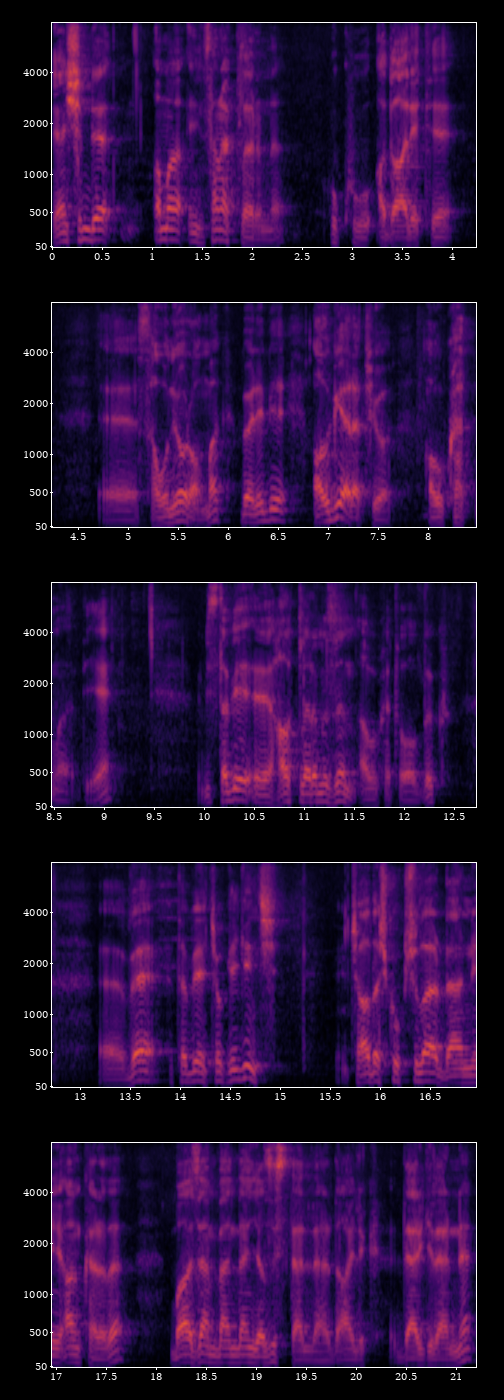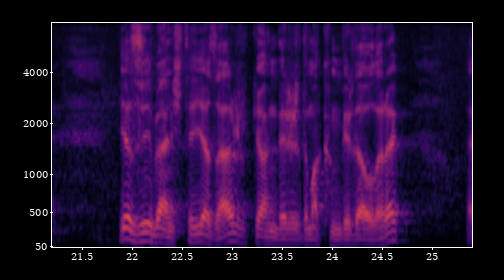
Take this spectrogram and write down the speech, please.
Yani şimdi ama insan haklarını, hukuku, adaleti e, savunuyor olmak böyle bir algı yaratıyor. Avukat mı diye. Biz tabii e, halklarımızın avukatı olduk. E, ve tabii çok ilginç. Çağdaş Hukukçular Derneği Ankara'da bazen benden yazı isterlerdi aylık dergilerine. Yazıyı ben işte yazar gönderirdim Akın Birdal olarak. E,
